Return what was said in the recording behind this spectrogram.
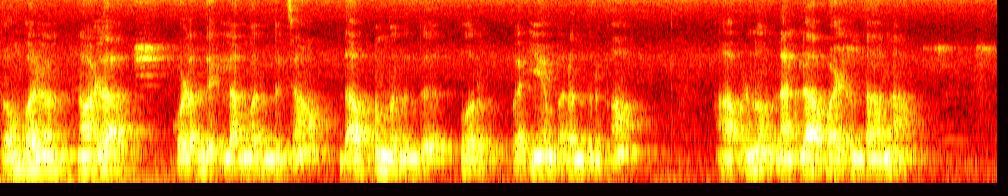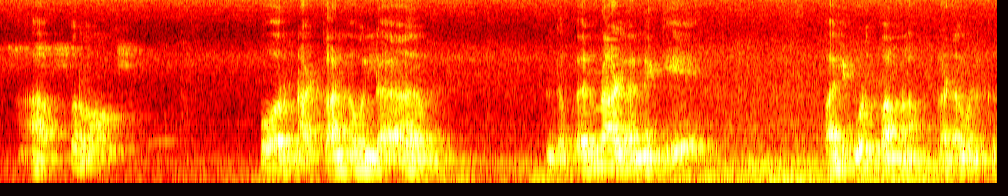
ரொம்ப நாளாக குழந்தை இல்லாமல் இருந்துச்சான் தவம் இருந்து ஒரு பையன் பிறந்திருக்கான். அவனும் நல்லா வளர்ந்தானா. அப்புறம் ஒரு நாள் கனவுல இந்த பெருநாள் அன்னைக்கு பலி கொடுப்பாங்களாம் கடவுளுக்கு.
